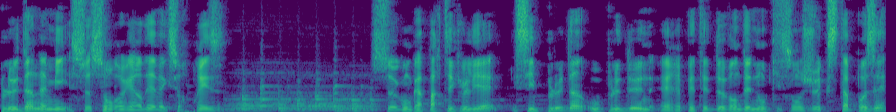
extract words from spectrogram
plus d'un ami se sont regardés avec surprise. Second cas particulier, si plus d'un ou plus d'une est répété devant des noms qui sont juxtaposés,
